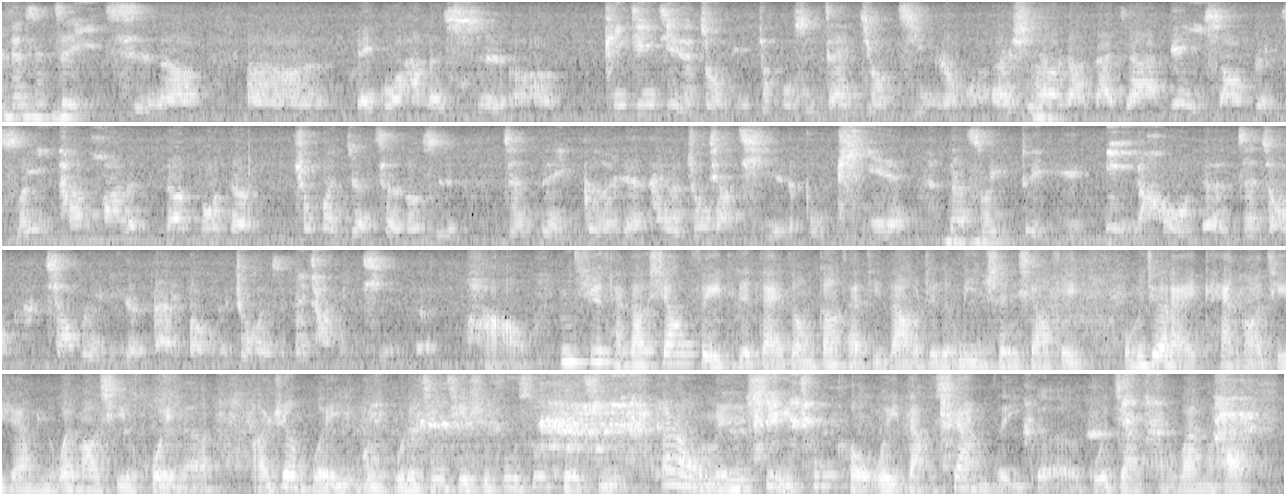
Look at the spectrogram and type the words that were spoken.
但是这一次呢，呃，美国他们是呃。拼经济的重点就不是在救金融了，而是要让大家愿意消费，所以他花了比较多的纾困政策都是针对个人还有中小企业的补贴。那所以对于疫后的这种消费力的带动呢，就会是非常明显的。好，那么继续谈到消费力的带动，刚才提到这个民生消费，我们就要来看哦。既然我们的外贸协会呢啊认为美国的经济是复苏可期，当然我们是以出口为导向的一个国家，台湾哦。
